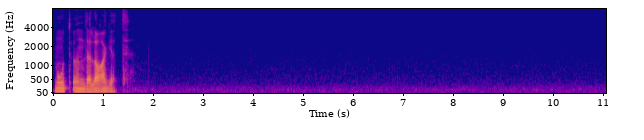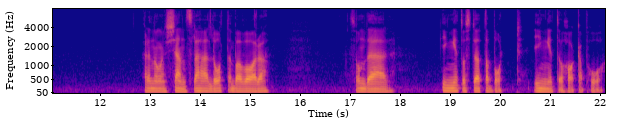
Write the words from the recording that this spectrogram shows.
mot underlaget? Är det någon känsla här, låt den bara vara som det är. Inget att stöta bort inget att haka på.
